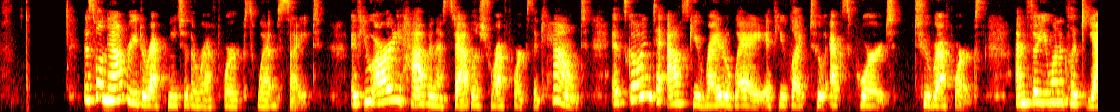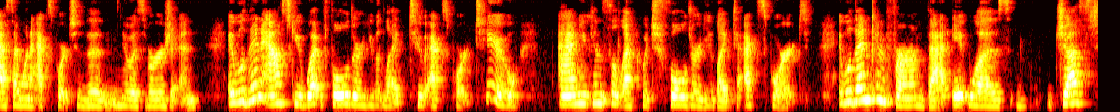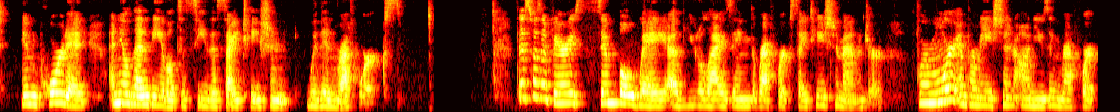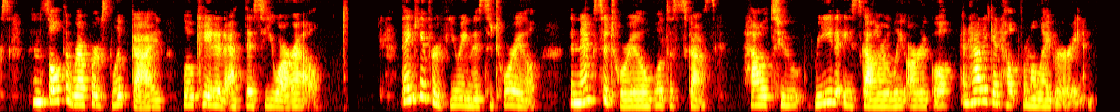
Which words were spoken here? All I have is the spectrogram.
This will now redirect me to the RefWorks website. If you already have an established RefWorks account, it's going to ask you right away if you'd like to export to RefWorks. And so you want to click yes, I want to export to the newest version. It will then ask you what folder you would like to export to and you can select which folder you'd like to export. It will then confirm that it was just imported and you'll then be able to see the citation within RefWorks. This was a very simple way of utilizing the RefWorks Citation Manager. For more information on using RefWorks, consult the RefWorks LibGuide located at this URL. Thank you for viewing this tutorial. The next tutorial will discuss how to read a scholarly article and how to get help from a librarian.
